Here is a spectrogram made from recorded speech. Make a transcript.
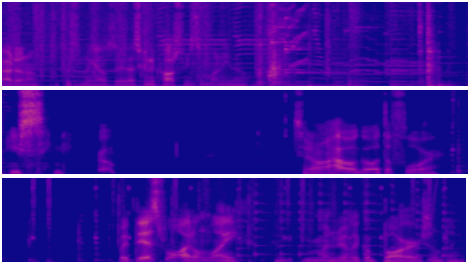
I don't know. I'll put something else there. That's gonna cost me some money though. He's singing, bro. So I don't know how it'll go with the floor. But this wall I don't like. It reminds me of like a bar or something.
